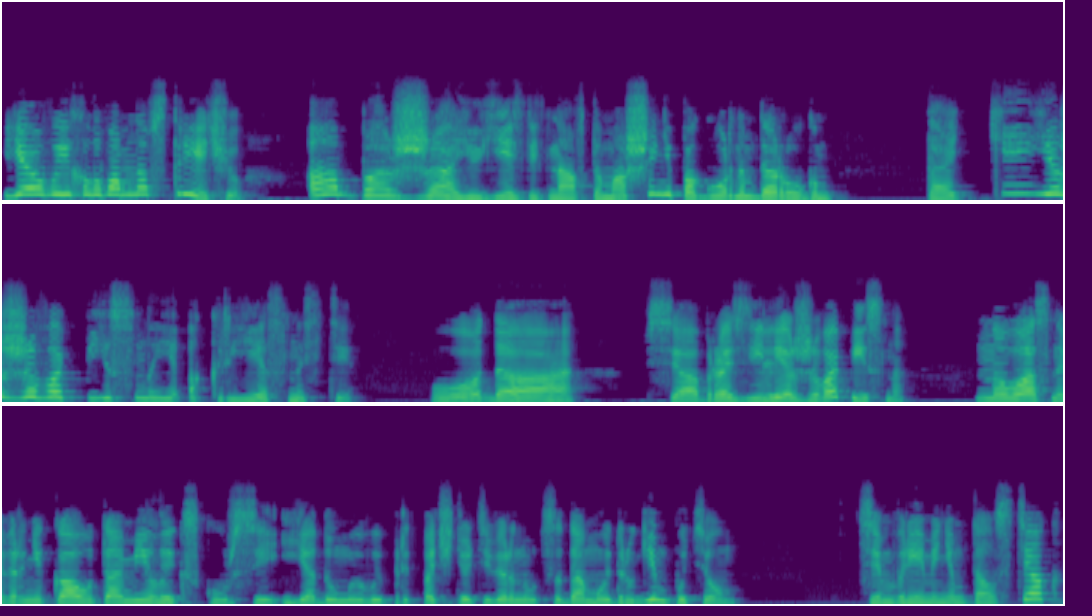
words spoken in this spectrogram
я выехала вам навстречу. Обожаю ездить на автомашине по горным дорогам. Такие живописные окрестности!» «О, да, вся Бразилия живописна. Но вас наверняка утомила экскурсия, и я думаю, вы предпочтете вернуться домой другим путем. Тем временем толстяк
